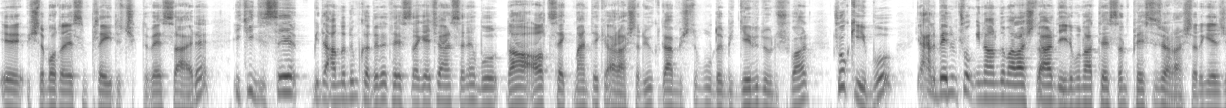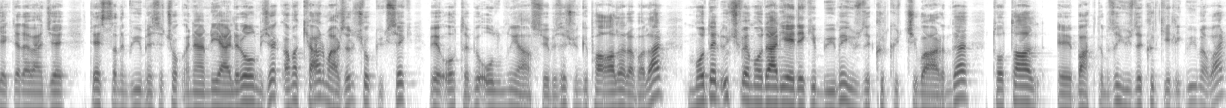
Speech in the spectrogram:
Ee, işte Model S'in Plaid'i çıktı vesaire. İkincisi bir de anladığım kadarıyla Tesla geçen sene bu daha alt segmentteki araçlara yüklenmişti. Burada bir geri dönüş var. Çok iyi bu. Yani benim çok inandığım araçlar değil. Bunlar Tesla'nın prestij araçları. Gelecekte de bence Tesla'nın büyümesi çok önemli yerleri olmayacak ama kar marjları çok yüksek ve o tabii olumlu yansıyor bize çünkü pahalı arabalar. Model 3 ve Model Y'deki büyüme %43 civarında. Total e, baktığımızda %47'lik büyüme var.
